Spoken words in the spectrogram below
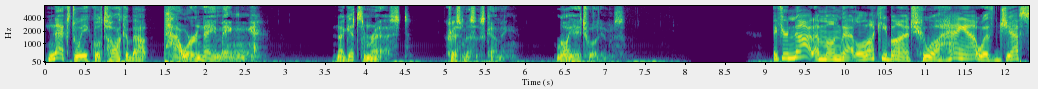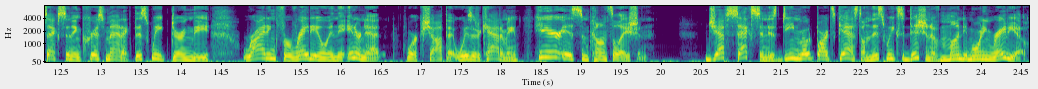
Next week, we'll talk about power naming. Now get some rest. Christmas is coming. Roy H. Williams. If you're not among that lucky bunch who will hang out with Jeff Sexton and Chris Maddock this week during the Writing for Radio in the Internet workshop at Wizard Academy, here is some consolation. Jeff Sexton is Dean Rotbart's guest on this week's edition of Monday Morning Radio.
